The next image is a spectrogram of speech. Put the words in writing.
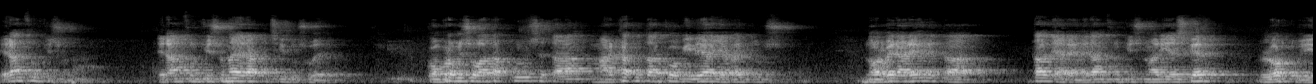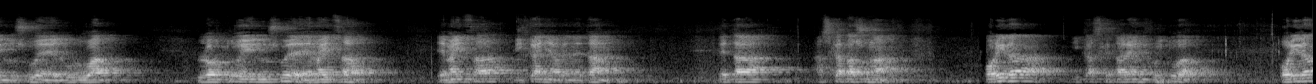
Erantzunkizuna. Erantzunkizuna erakutsi duzue. Kompromiso bat hartuz eta markatutako bidea jarraituz norberaren eta taldearen erantzunkizunari esker lortu egin duzue helburua. Lortu egin duzue emaitza, emaitza bikaina benetan. Eta askatasuna. Hori da ikasketaren fruitua. Hori da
